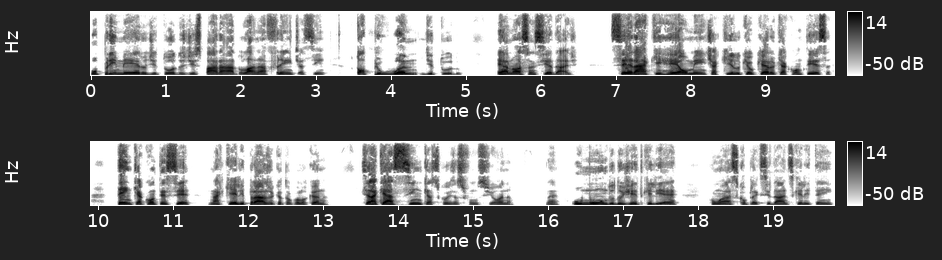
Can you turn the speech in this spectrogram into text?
O primeiro de todos, disparado lá na frente, assim, top one de tudo, é a nossa ansiedade. Será que realmente aquilo que eu quero que aconteça tem que acontecer naquele prazo que eu estou colocando? Será que é assim que as coisas funcionam? Né? O mundo, do jeito que ele é, com as complexidades que ele tem,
